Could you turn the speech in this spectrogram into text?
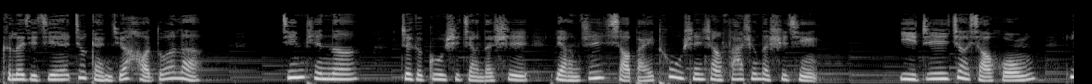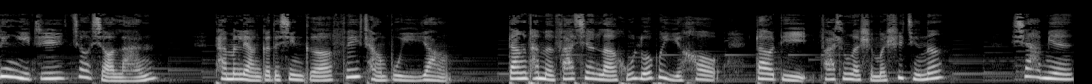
可乐姐姐就感觉好多了。今天呢，这个故事讲的是两只小白兔身上发生的事情，一只叫小红，另一只叫小蓝，它们两个的性格非常不一样。当他们发现了胡萝卜以后，到底发生了什么事情呢？下面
